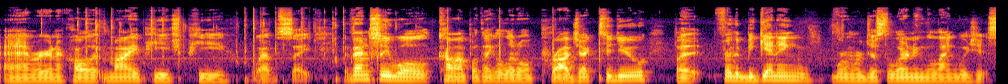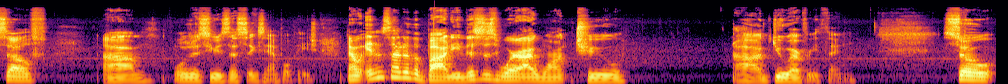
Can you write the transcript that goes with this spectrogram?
and we're going to call it My PHP Website. Eventually, we'll come up with like a little project to do, but for the beginning, when we're just learning the language itself, um, we'll just use this example page. Now inside of the body, this is where I want to uh, do everything. So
